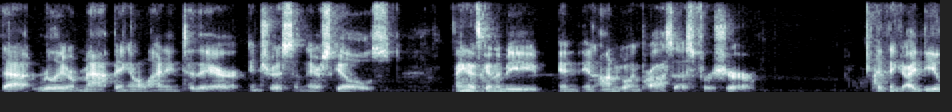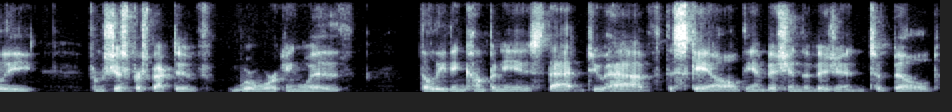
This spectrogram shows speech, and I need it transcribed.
that really are mapping and aligning to their interests and their skills. I think that's going to be an, an ongoing process for sure. I think ideally, from Shift's perspective, we're working with the leading companies that do have the scale, the ambition, the vision to build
